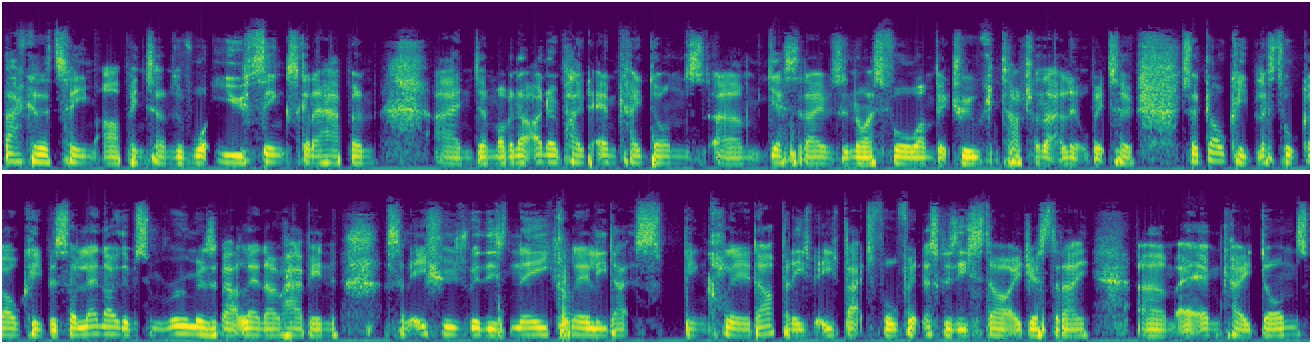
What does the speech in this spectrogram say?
back of the team up in terms of what you think's going to happen. And um, I know I know played MK Dons um, yesterday. It was a nice four one victory. We can touch on that a little bit too. So goalkeeper. Let's talk goalkeepers. So Leno. There were some rumours about Leno having some issues with his knee. Clearly, that's been cleared up, and he's he's back to full fitness because he started yesterday um, at MK Dons.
